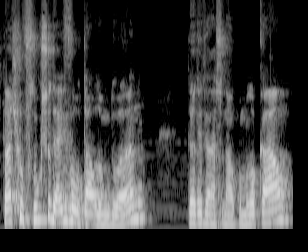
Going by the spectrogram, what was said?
Então acho que o fluxo deve voltar ao longo do ano, tanto internacional como local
